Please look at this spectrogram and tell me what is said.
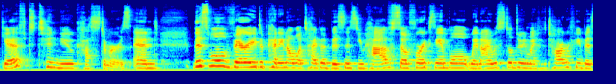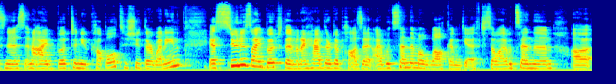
gift to new customers. And this will vary depending on what type of business you have. So, for example, when I was still doing my photography business and I booked a new couple to shoot their wedding, as soon as I booked them and I had their deposit, I would send them a welcome gift. So, I would send them a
